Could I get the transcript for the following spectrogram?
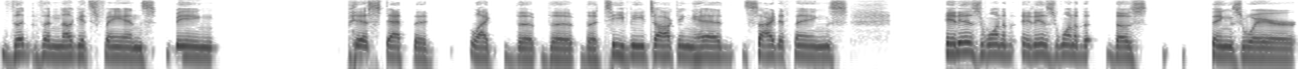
the the Nuggets fans being pissed at the like the the the TV talking head side of things, it is one of it is one of the, those things where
